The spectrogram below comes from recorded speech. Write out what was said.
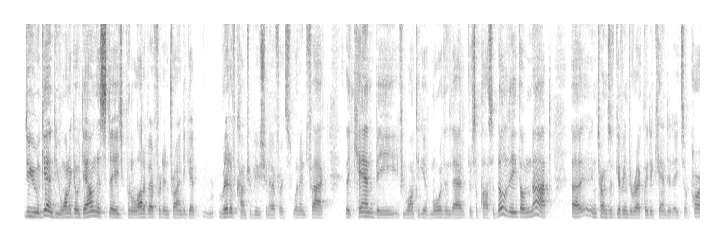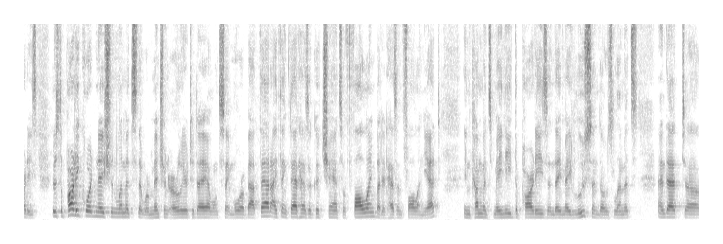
do you, again, do you want to go down this stage, put a lot of effort in trying to get rid of contribution efforts, when in fact they can be, if you want to give more than that, there's a possibility, though not uh, in terms of giving directly to candidates or parties. There's the party coordination limits that were mentioned earlier today. I won't say more about that. I think that has a good chance of falling, but it hasn't fallen yet. Incumbents may need the parties and they may loosen those limits. And that uh,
